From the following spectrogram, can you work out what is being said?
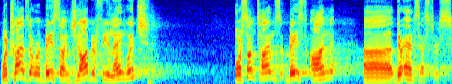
were tribes that were based on geography, language, or sometimes based on uh, their ancestors.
